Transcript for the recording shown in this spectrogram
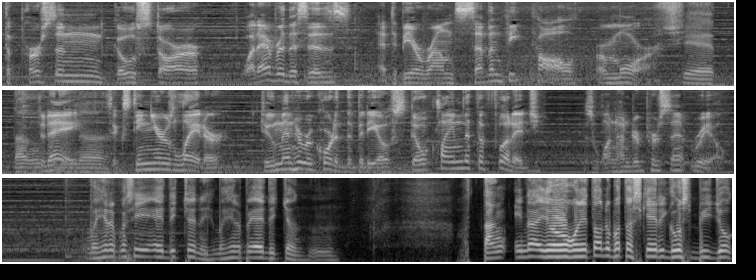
the person, ghost star, whatever this is, had to be around 7 feet tall or more. Shit. Today, ina. 16 years later, the two men who recorded the video still claim that the footage is 100% real. Mahirap kasi i-edit yun eh. Mahirap i-edit yun. Mm. Tang ina, ayoko nito. Ano ba to? Scary ghost video.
